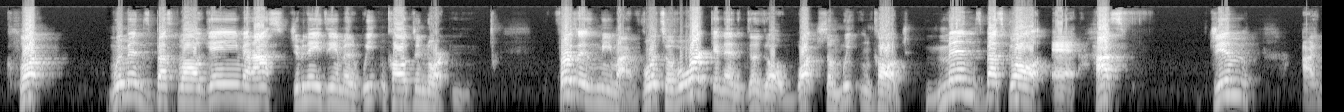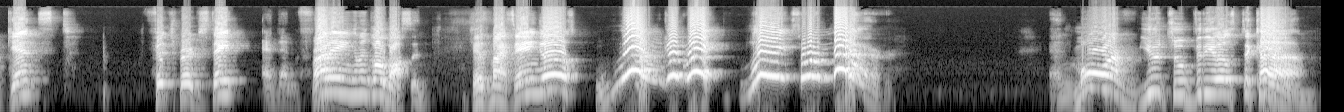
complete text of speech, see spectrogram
Clark women's basketball game at Haas Gymnasium at Wheaton College in Norton. First is me my voiceover work, and then I'm gonna go watch some Wheaton College men's basketball at Haas Gym against Fitchburg State, and then Friday I'm gonna go Boston. As my saying goes, one good week leads to another, and more YouTube videos to come.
